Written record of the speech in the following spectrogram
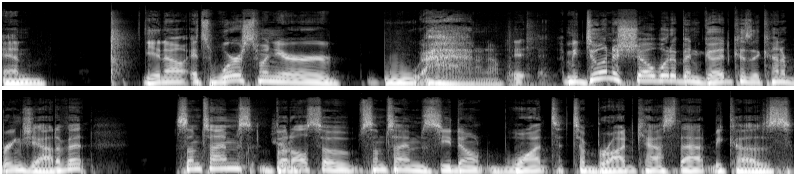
And, you know, it's worse when you're, I don't know. It, I mean, doing a show would have been good because it kind of brings you out of it sometimes, but also sometimes you don't want to broadcast that because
